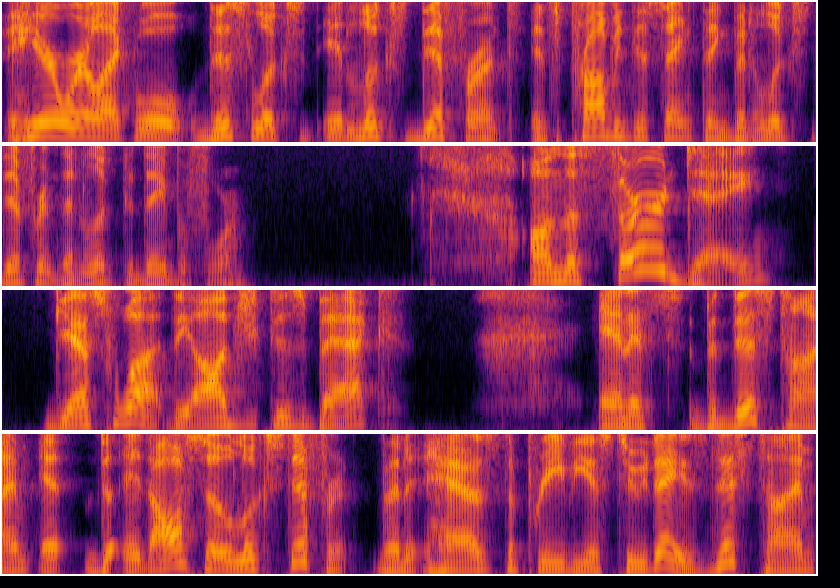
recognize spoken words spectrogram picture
here we're like, well, this looks, it looks different. It's probably the same thing, but it looks different than it looked the day before. On the third day, guess what? The object is back. And it's, but this time it, it also looks different than it has the previous two days. This time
